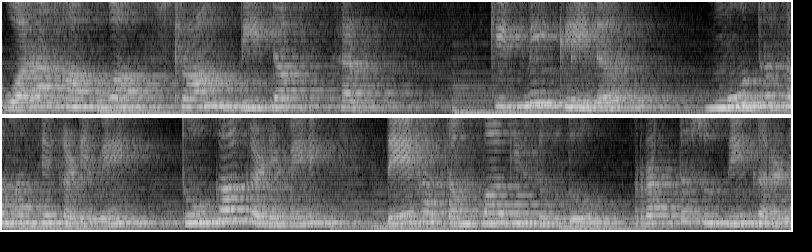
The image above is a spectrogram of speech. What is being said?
ಹೊರ ಹಾಕುವ strong detox herb kidney cleaner, ಮೂತ್ರ ಸಮಸ್ಯೆ ಕಡಿಮೆ, ತೂಕ ಕಡಿಮೆ, ದೇಹ ತಂಪಾಗಿಸುವುದು, ರಕ್ತ ಶುದ್ಧೀಕರಣ.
